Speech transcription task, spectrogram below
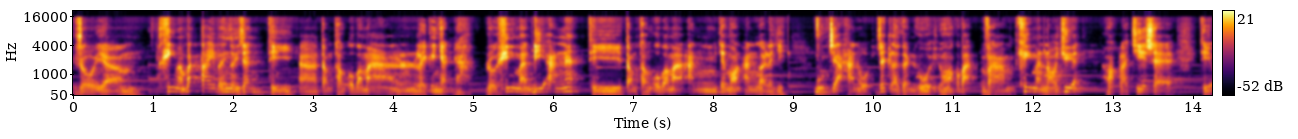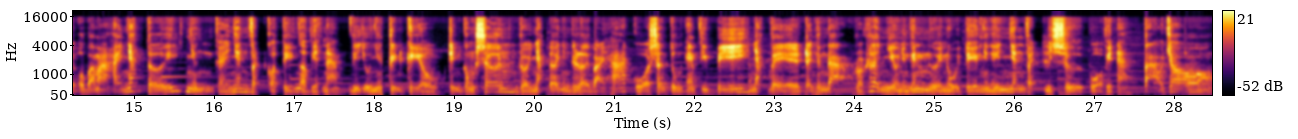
Rồi uh, khi mà bắt tay với người dân thì uh, tổng thống Obama lấy cái nhận ra. Rồi khi mà đi ăn á, thì tổng thống Obama ăn cái món ăn gọi là gì? Bún chả Hà Nội rất là gần gũi, đúng không các bạn? Và khi mà nói chuyện hoặc là chia sẻ thì Obama hay nhắc tới những cái nhân vật có tiếng ở Việt Nam. Ví dụ như Trịnh Kiều, Trịnh Công Sơn rồi nhắc tới những cái lời bài hát của Sơn Tùng MTP nhắc về Trần Hưng Đạo rồi rất là nhiều những cái người nổi tiếng những cái nhân vật lịch sử của Việt Nam tạo cho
